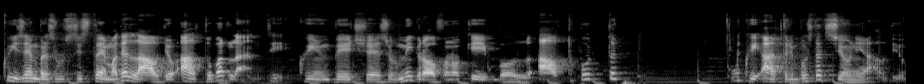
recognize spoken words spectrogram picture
Qui sempre sul sistema dell'audio altoparlanti, qui invece sul microfono cable output e qui altre impostazioni audio.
